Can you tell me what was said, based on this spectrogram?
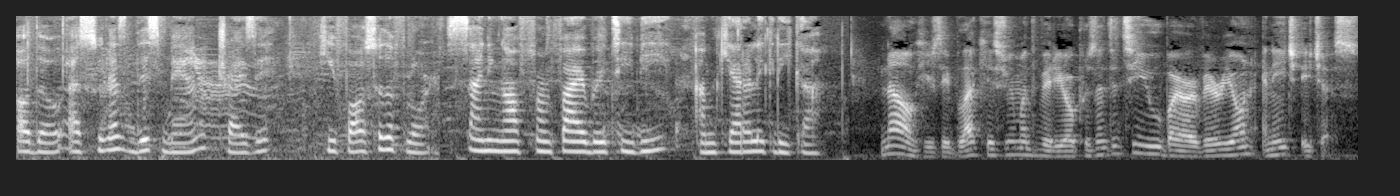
although as soon as this man tries it, he falls to the floor. Signing off from Firebird TV, I'm Chiara Lecrica. Now, here's a Black History Month video presented to you by our very own NHHS.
